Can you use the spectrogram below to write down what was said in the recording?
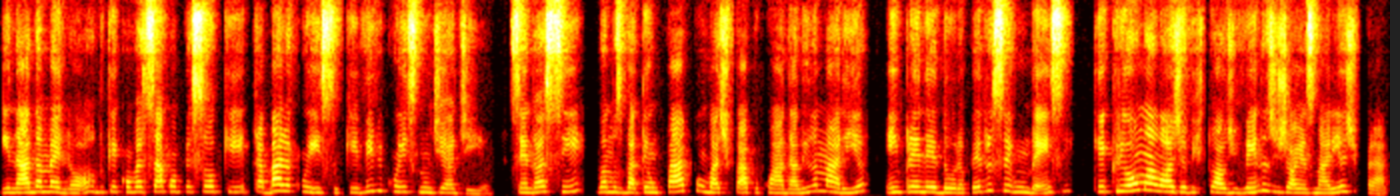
E nada melhor do que conversar com uma pessoa que trabalha com isso, que vive com isso no dia a dia. Sendo assim, vamos bater um papo, um bate-papo com a Dalila Maria, empreendedora Pedro Segundense, que criou uma loja virtual de vendas de joias Marias de Prata.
